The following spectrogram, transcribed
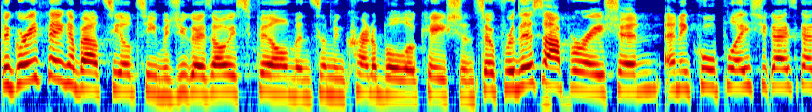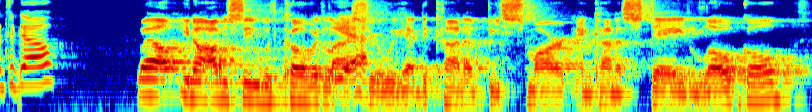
the great thing about SEAL Team is you guys always film in some incredible locations. So for this operation, any cool place you guys got to go? Well, you know, obviously with COVID last yeah. year, we had to kind of be smart and kind of stay local.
